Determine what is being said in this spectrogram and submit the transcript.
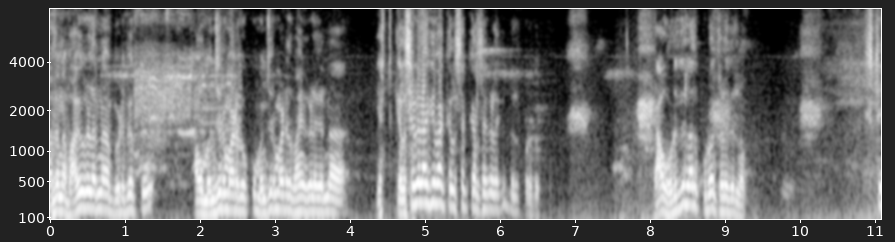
ಅದನ್ನ ಬಾವಿಗಳನ್ನ ಬಿಡಬೇಕು ಅವು ಮಂಜೂರು ಮಾಡಬೇಕು ಮಂಜೂರು ಮಾಡಿದ ಬಾವಿಗಳನ್ನ ಎಷ್ಟು ಕೆಲಸಗಳಾಗಿವೆ ಆ ಕೆಲಸ ಕೆಲಸಗಳಿಗೆ ಬಿಲ್ ಕೊಡಬೇಕು. ಯಾವ ಹೊಡೆದಿಲ್ಲ ಅದು ಕೊಡು ಅಂತ ಹೇಳಿದಿಲ್ಲ ನಾವು. ಇಷ್ಟೇ.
